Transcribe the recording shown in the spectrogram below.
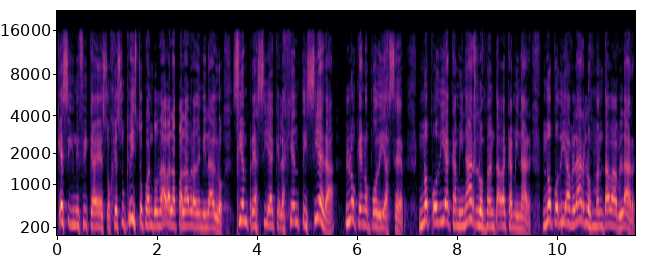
¿Qué significa eso? Jesucristo cuando daba la palabra de milagro siempre hacía que la gente hiciera lo que no podía hacer. No podía caminar, los mandaba a caminar. No podía hablar, los mandaba a hablar.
